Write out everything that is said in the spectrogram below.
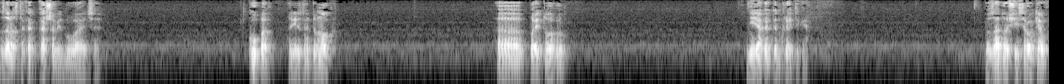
зараз така каша відбувається. Купа різних думок. А по ітогу ніякої конкретики. Позаду 6 років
